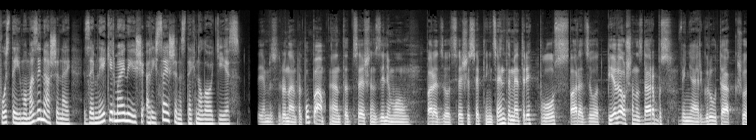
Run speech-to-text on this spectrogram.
postījumu mazināšanai zemnieki ir mainījuši arī sēšanas tehnoloģijas. Ja mēs runājam par pupām, tad sēšanas dziļumu paredzot 6-7 cm, plus paredzot pievelšanas darbus. Viņai ir grūtāk šo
